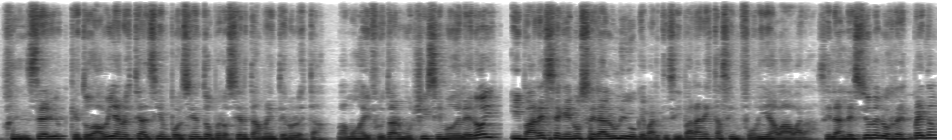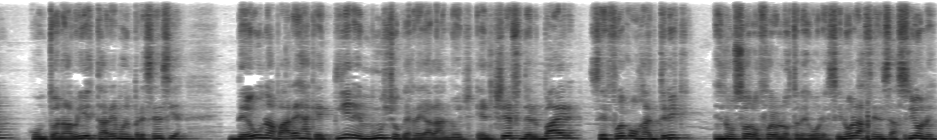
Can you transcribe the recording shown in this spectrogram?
en serio, que todavía no esté al 100%, pero ciertamente no lo está. Vamos a disfrutar muchísimo del héroe y parece que no será el único que participará en esta sinfonía bávara. Si las lesiones lo respetan, junto a Nabri estaremos en presencia de una pareja que tiene mucho que regalarnos. El chef del Bayern se fue con hat-trick no solo fueron los tres goles, sino las sensaciones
